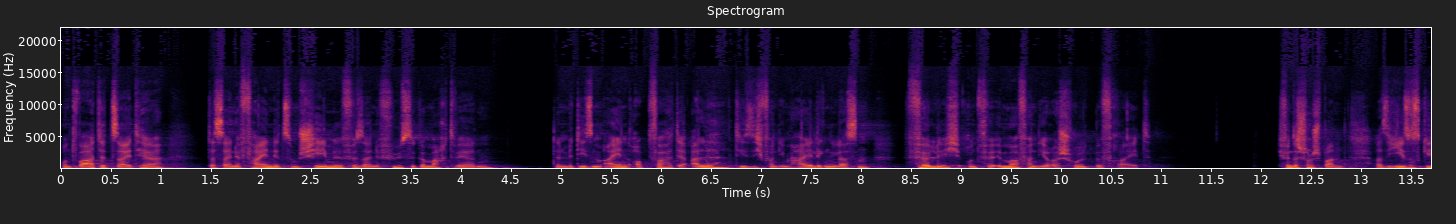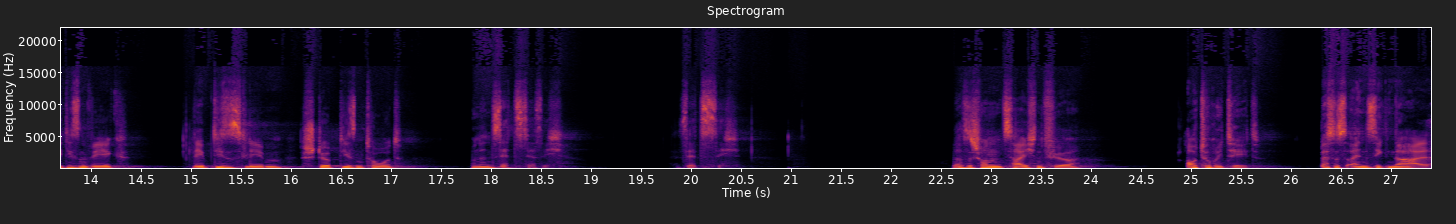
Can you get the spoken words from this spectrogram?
und wartet seither, dass seine Feinde zum Schemel für seine Füße gemacht werden. Denn mit diesem einen Opfer hat er alle, die sich von ihm heiligen lassen, völlig und für immer von ihrer Schuld befreit. Ich finde das schon spannend. Also Jesus geht diesen Weg, lebt dieses Leben, stirbt diesen Tod und dann setzt er sich. Er setzt sich. Das ist schon ein Zeichen für Autorität. Das ist ein Signal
